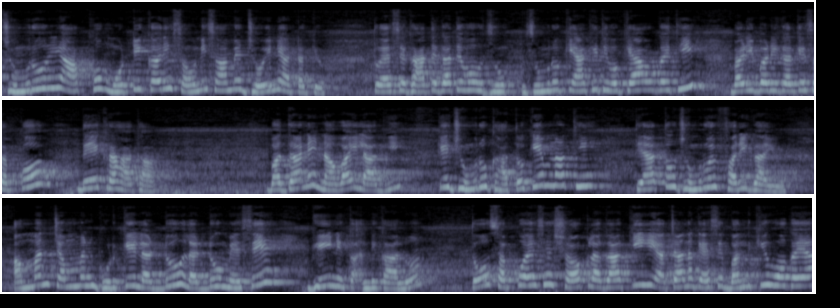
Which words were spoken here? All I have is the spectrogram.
ઝુમરૂની આંખો મોટી કરી સૌની સામે જોઈને અટક્યો तो ऐसे गाते गाते वो झुमरू की आंखें थी वो क्या हो गई थी बड़ी बड़ी करके सबको देख रहा था બધાને નવાઈ લાગી કે ઝુમરૂ ગાતો કેમ નથી ત્યાં તો ઝુમરૂએ ફરી ગાયું अमन चमन घुड़के लड्डू लड्डू में से घी निका निकालो तो सबको ऐसे शौक लगा कि ये अचानक ऐसे बंद क्यों हो गया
